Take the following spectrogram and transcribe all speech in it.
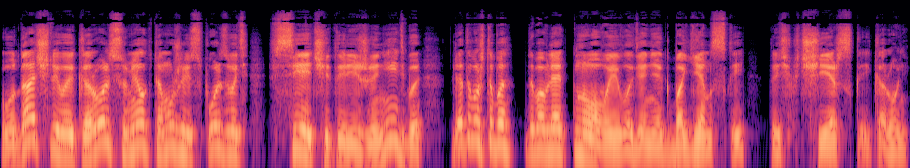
Удачливый король сумел к тому же использовать все четыре женитьбы для того, чтобы добавлять новые владения к богемской, то есть к чешской короне.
